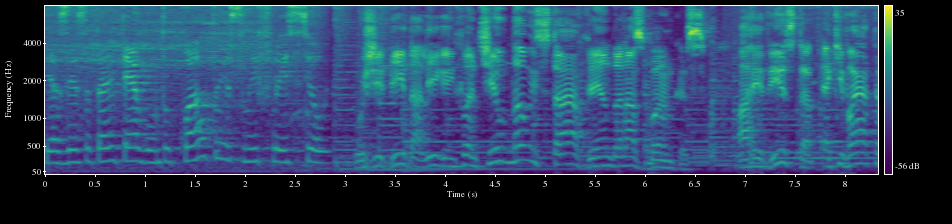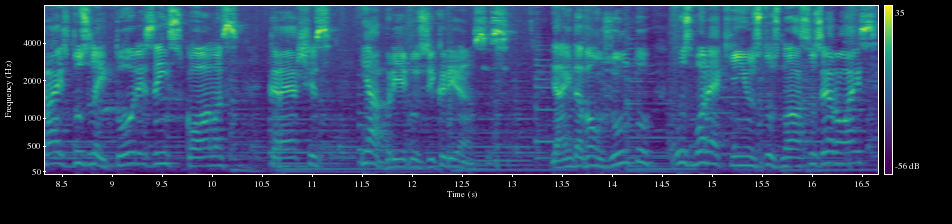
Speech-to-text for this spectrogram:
E às vezes até me pergunto quanto isso me influenciou. O gibi da Liga Infantil não está à venda nas bancas. A revista é que vai atrás dos leitores em escolas, creches e abrigos de crianças. E ainda vão junto os bonequinhos dos nossos heróis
